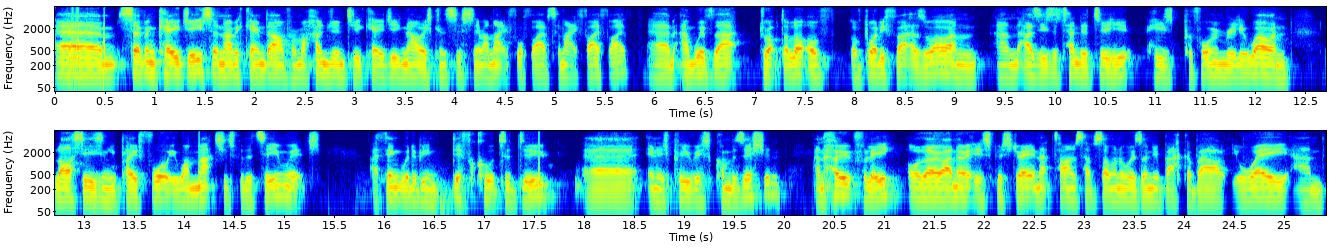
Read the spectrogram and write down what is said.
um, seven kg. So now he came down from 102 kg. Now he's consistent around 94.5 to 95.5. Um, and with that, dropped a lot of, of body fat as well. And and as he's attended to, he, he's performing really well. And last season, he played 41 matches for the team, which I think would have been difficult to do uh, in his previous composition. And hopefully, although I know it is frustrating at times to have someone always on your back about your weight and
